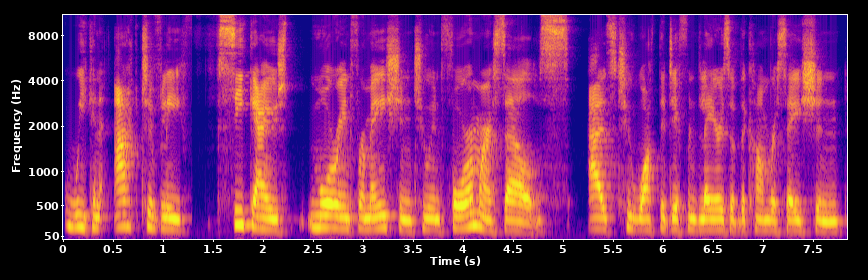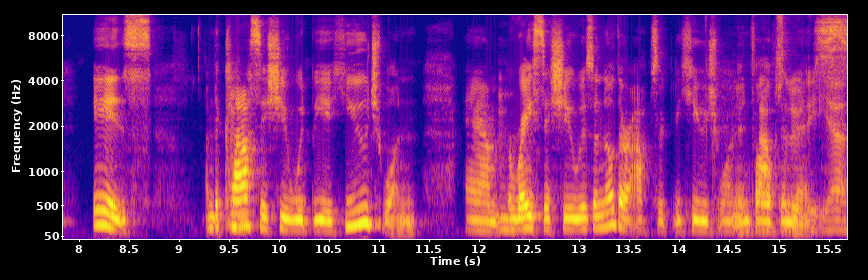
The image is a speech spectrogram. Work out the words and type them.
we can actively seek out more information to inform ourselves as to what the different layers of the conversation is and the mm. class mm. issue would be a huge one. Um, mm. A race issue is another absolutely huge one involved absolutely, in this. Yeah.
